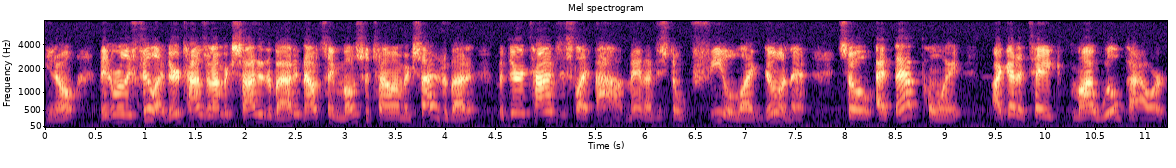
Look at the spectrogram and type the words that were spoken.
You know, didn't really feel like. There are times when I'm excited about it, and I would say most of the time I'm excited about it. But there are times it's like, ah, oh, man, I just don't feel like doing that. So at that point, I got to take my willpower.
